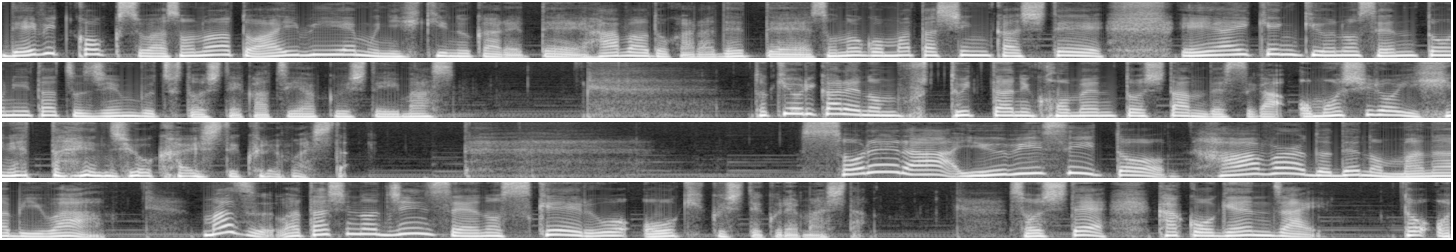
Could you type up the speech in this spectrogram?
デイビッド・コックスはその後 IBM に引き抜かれて、ハーバードから出て、その後また進化して、AI 研究の先頭に立つ人物として活躍しています。時折彼の Twitter にコメントしたんですが、面白いひねった返事を返してくれました。それら UBC とハーバードでの学びは、まず私の人生のスケールを大きくしてくれました。そして過去現在、と教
